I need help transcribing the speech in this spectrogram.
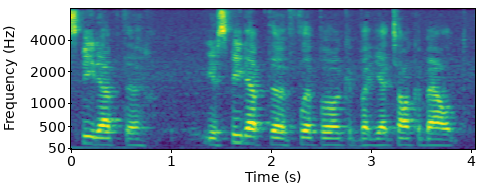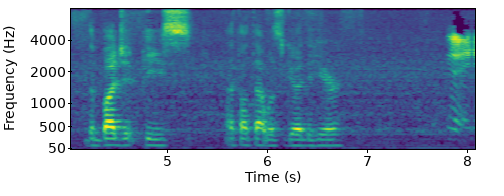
speed up the you know, speed up the flip book, but yet talk about the budget piece. I thought that was good to hear. Good.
